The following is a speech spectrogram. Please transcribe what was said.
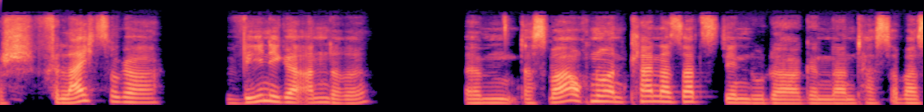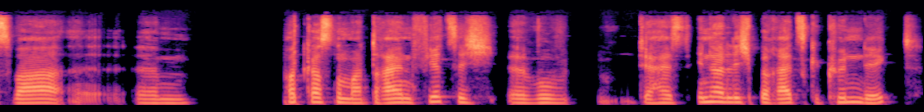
vielleicht sogar wenige andere. Ähm, das war auch nur ein kleiner Satz, den du da genannt hast, aber es war äh, ähm, Podcast Nummer 43, äh, wo der heißt innerlich bereits gekündigt.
